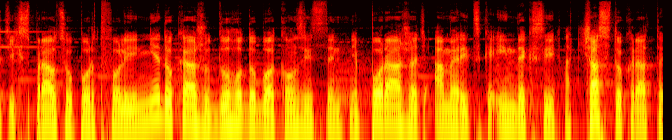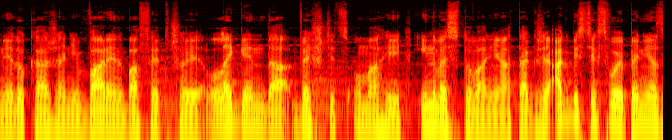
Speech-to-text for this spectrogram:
10 správcov portfólií nedokážu dlhodobo a konzistentne porážať americké indexy a častokrát to nedokáže ani Warren Buffett, čo je legenda, veštec Omahy investovania. Takže ak by ste svoje peniaze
